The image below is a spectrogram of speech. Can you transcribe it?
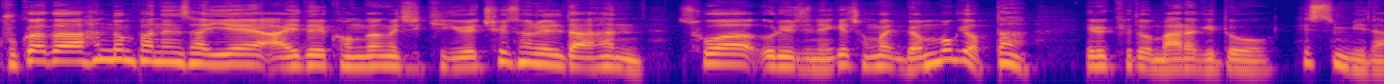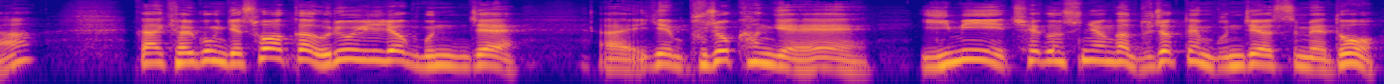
국가가 한눈 파는 사이에 아이들 건강을 지키기 위해 최선을 다한 소아 의료진에게 정말 면목이 없다 이렇게도 말하기도 했습니다. 그러니까 결국 이제 소아과 의료 인력 문제 아, 이게 부족한 게 이미 최근 수년간 누적된 문제였음에도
